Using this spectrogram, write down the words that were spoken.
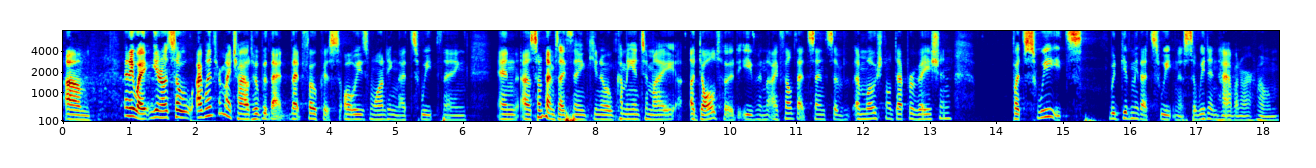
Um, anyway, you know, so I went through my childhood with that, that focus, always wanting that sweet thing. And uh, sometimes I think, you know, coming into my adulthood, even, I felt that sense of emotional deprivation. But sweets would give me that sweetness that we didn't have in our home.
